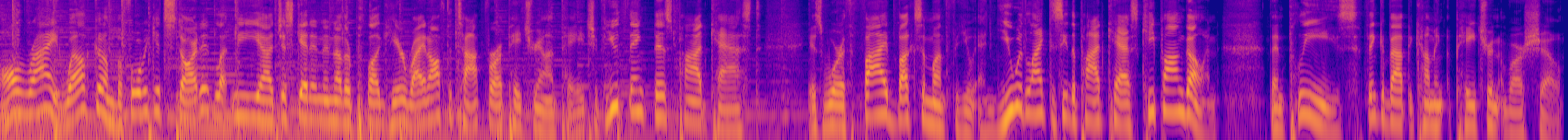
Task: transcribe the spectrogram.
All right, welcome. Before we get started, let me uh, just get in another plug here right off the top for our Patreon page. If you think this podcast is worth five bucks a month for you and you would like to see the podcast keep on going, then please think about becoming a patron of our show.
